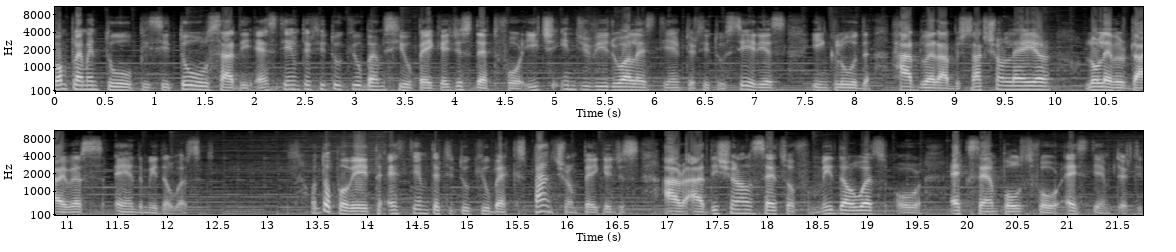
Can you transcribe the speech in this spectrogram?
Complement to PC tools are the STM32Cube MCU packages that for each individual STM32 series include hardware abstraction layer, low-level drivers and middlewares. On top of it, STM32Cube expansion packages are additional sets of middlewares or examples for STM32.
